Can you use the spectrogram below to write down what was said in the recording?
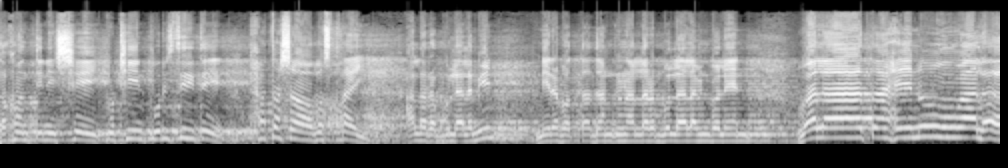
তখন তিনি সেই কঠিন পরিস্থিতিতে হতাশা অবস্থায় আল্লাহ রাব্বুল আলমিন নিরাপত্তা দান করেন। আল্লাহ রাব্বুল আলমিন বলেন, ওয়ালা তাহেনু ওয়ালা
